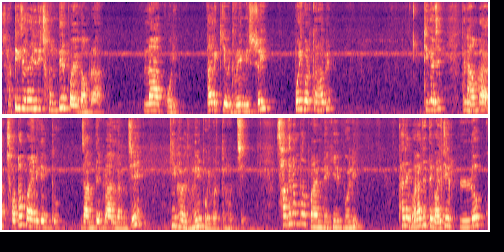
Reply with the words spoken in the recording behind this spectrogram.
সঠিক জায়গায় যদি ছন্দের প্রয়োগ আমরা না করি, তাহলে কি হবে? ধ্বনির নিশ্চয়ই পরিবর্তন হবে। ঠিক আছে? তাহলে আমরা ছটা পয়েন্ট কিন্তু জানতে পারলাম যে কীভাবে ধ্বনির পরিবর্তন হচ্ছে। সাত নম্বর পয়েন্ট দেখি বলি। তাহলে বলা যেতে পারে যে লোক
